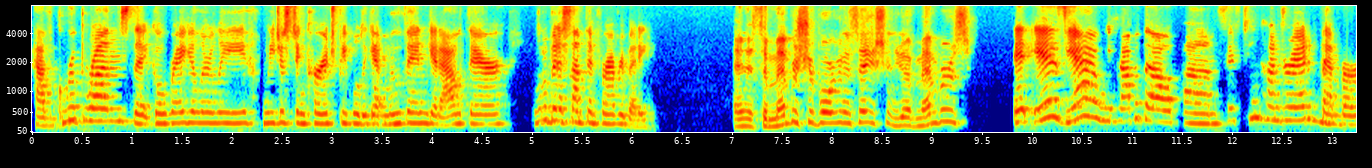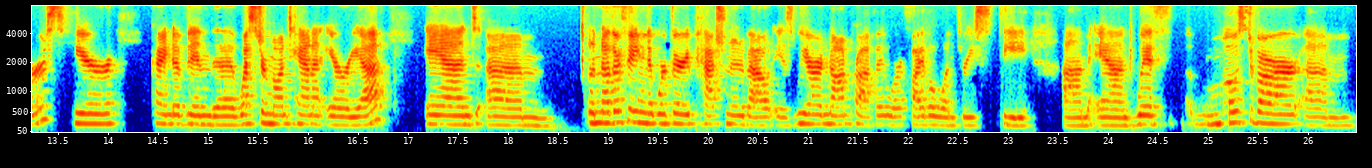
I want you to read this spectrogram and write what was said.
have group runs that go regularly. We just encourage people to get moving, get out there, a little bit of something for everybody. And it's a membership organization. You have members? It is, yeah. We have about um, 1,500 members here, kind of in the Western Montana area. And um, another thing that we're very passionate about is we are a nonprofit, we're a 501c. Um, and with most of our um,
